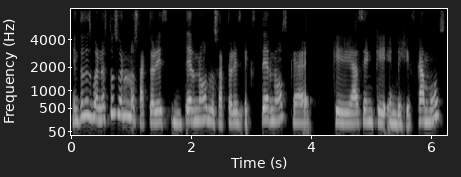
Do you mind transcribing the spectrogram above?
Entonces, bueno, estos fueron los factores internos, los factores externos que, que hacen que envejezcamos.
